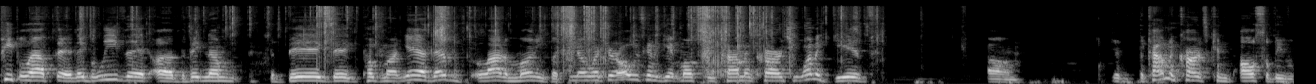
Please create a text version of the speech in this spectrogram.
people out there, they believe that uh, the big number, the big big Pokemon, yeah, they're a lot of money. But you know what? You're always going to get mostly common cards. You want to give, um, the common cards can also be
